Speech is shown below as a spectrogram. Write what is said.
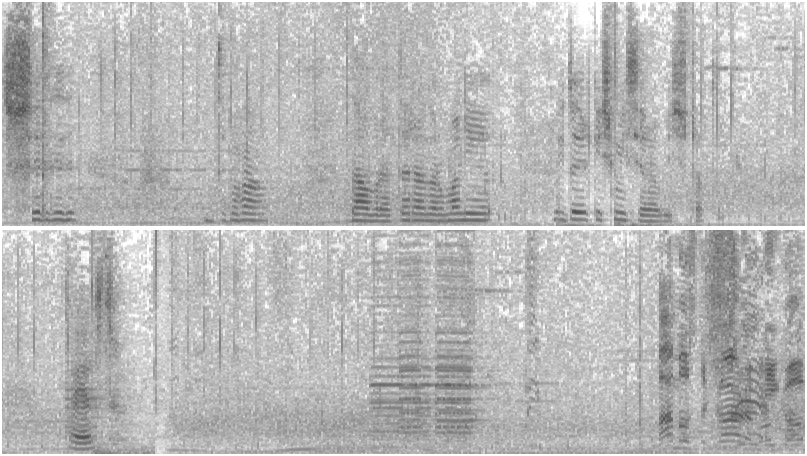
Trzy, dwa. Dobra, teraz normalnie idę jakieś misje robić z czatu. Co jest? Vamos car, amigo.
